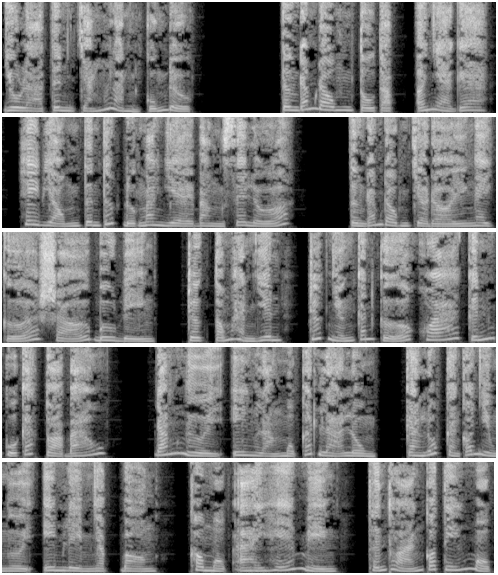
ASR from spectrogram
dù là tin chẳng lành cũng được. Từng đám đông tụ tập ở nhà ga, hy vọng tin tức được mang về bằng xe lửa. Từng đám đông chờ đợi ngay cửa sở bưu điện, trực tổng hành dinh trước những cánh cửa khóa kính của các tòa báo. Đám người yên lặng một cách lạ lùng, càng lúc càng có nhiều người im lìm nhập bọn, không một ai hé miệng, thỉnh thoảng có tiếng một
